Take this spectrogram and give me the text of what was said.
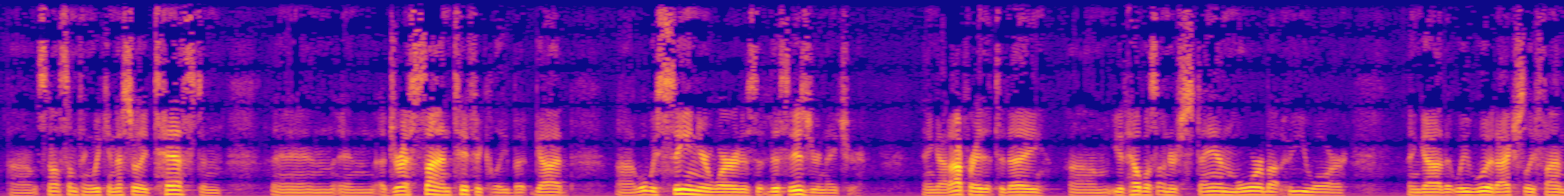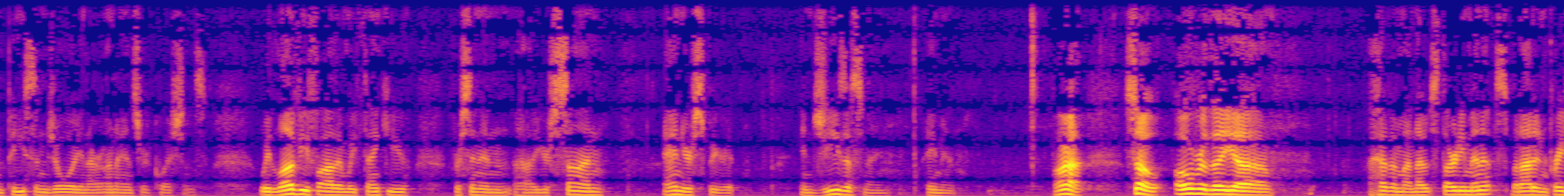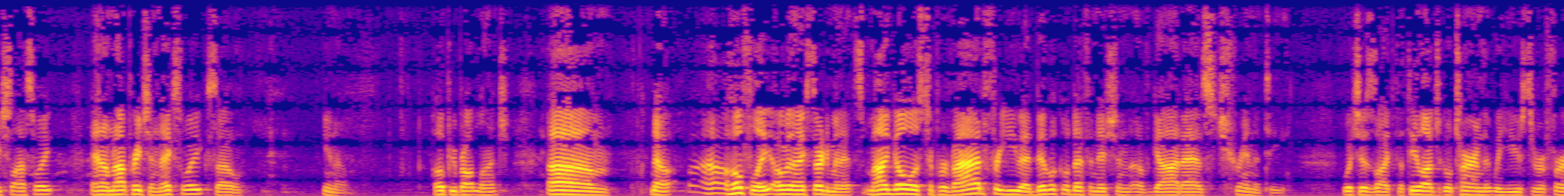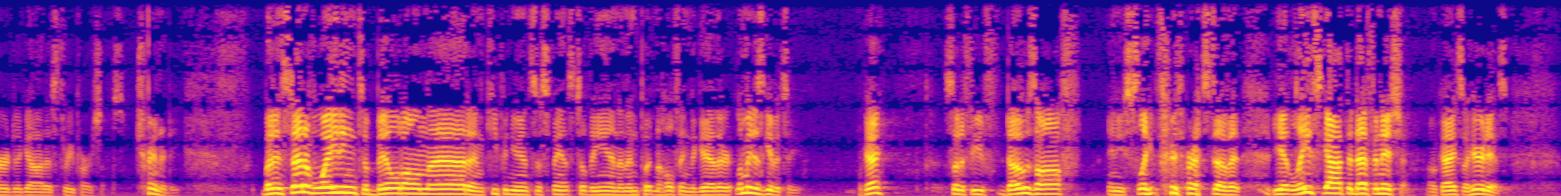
um, it's not something we can necessarily test and and and address scientifically. But God, uh, what we see in your Word is that this is your nature, and God, I pray that today um, you'd help us understand more about who you are, and God, that we would actually find peace and joy in our unanswered questions. We love you, Father, and we thank you for sending uh, your Son and your spirit. In Jesus' name, amen. All right. So, over the, uh, I have in my notes 30 minutes, but I didn't preach last week, and I'm not preaching next week, so, you know, hope you brought lunch. Um, uh, hopefully, over the next 30 minutes, my goal is to provide for you a biblical definition of God as Trinity, which is like the theological term that we use to refer to God as three persons Trinity. But instead of waiting to build on that and keeping you in suspense till the end and then putting the whole thing together, let me just give it to you. Okay? So that if you doze off and you sleep through the rest of it, you at least got the definition. Okay? So here it is.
